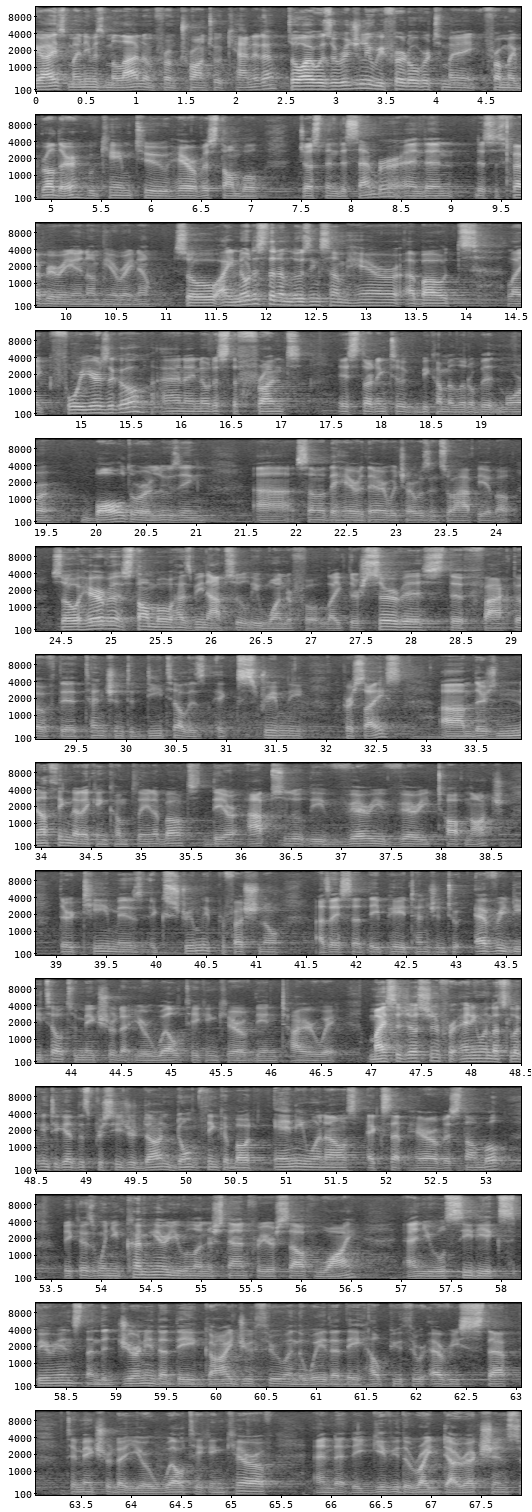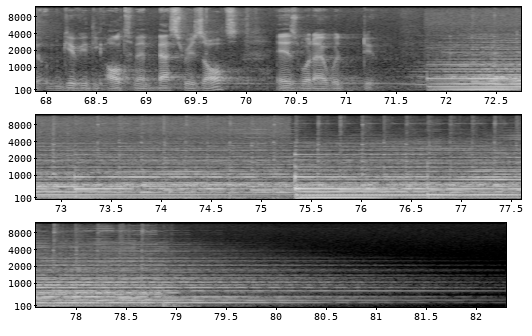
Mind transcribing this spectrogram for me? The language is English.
guys, my name is Milad. I'm from Toronto, Canada. So I was originally referred over to my from my brother who came to Hair of Istanbul just in December and then this is February and I'm here right now. So I noticed that I'm losing some hair about like four years ago and I noticed the front is starting to become a little bit more bald or losing uh, some of the hair there, which I wasn't so happy about. So Hair of Istanbul has been absolutely wonderful. Like their service, the fact of the attention to detail is extremely precise. Um, there's nothing that I can complain about. They are absolutely very, very top notch. Their team is extremely professional. As I said, they pay attention to every detail to make sure that you're well taken care of the entire way. My suggestion for anyone that's looking to get this procedure done, don't think about anyone else except Hair of Istanbul because when you come here, you will understand for yourself why and you will see the experience and the journey that they guide you through and the way that they help you through every step to make sure that you're well taken care of and that they give you the right directions to give you the ultimate best results is what I would do. Thank you.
